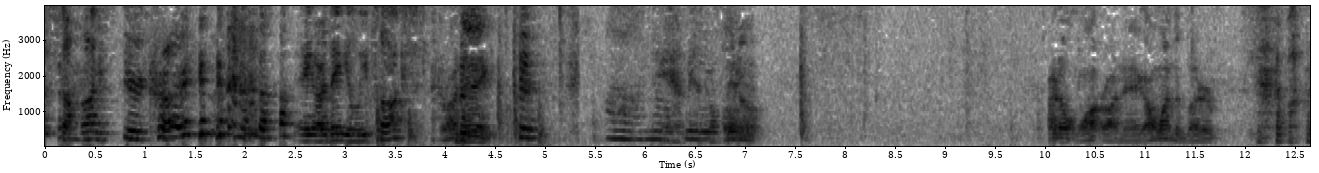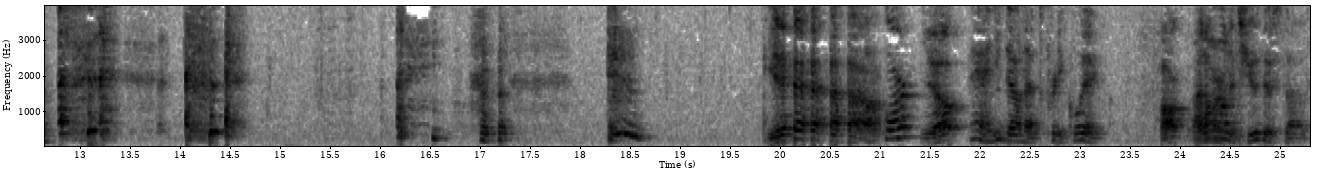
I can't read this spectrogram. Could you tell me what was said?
Socks. You're crying. Hey, are they elite socks? Wrong egg. Oh no, Yeah, please. man, Oh no. I don't want rotten egg. I want the butter. yeah. Popcorn? Yep. Man, you down that pretty quick. Popcorn. I don't want to chew this stuff.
